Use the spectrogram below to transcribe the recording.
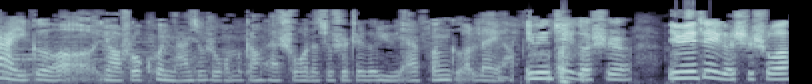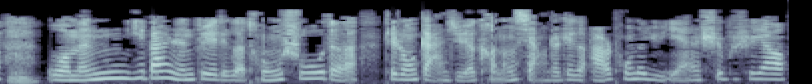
下一个要说困难，就是我们刚才说的，就是这个语言风格类哈，因为这个是，因为这个是说，我们一般人对这个童书的这种感觉，可能想着这个儿童的语言是不是要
